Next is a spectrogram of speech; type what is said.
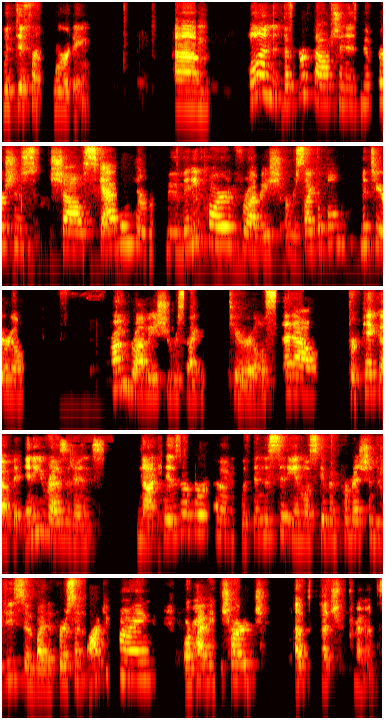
with different wording. Um, one, the first option is no person shall scavenge or remove any part of rubbish or recyclable material from rubbish or recyclable material set out for pickup at any residence, not his or her own, within the city unless given permission to do so by the person occupying or having charge of such premise.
